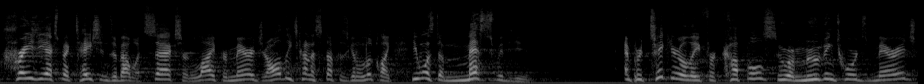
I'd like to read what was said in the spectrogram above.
crazy expectations about what sex or life or marriage and all these kind of stuff is going to look like. He wants to mess with you. And particularly for couples who are moving towards marriage,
